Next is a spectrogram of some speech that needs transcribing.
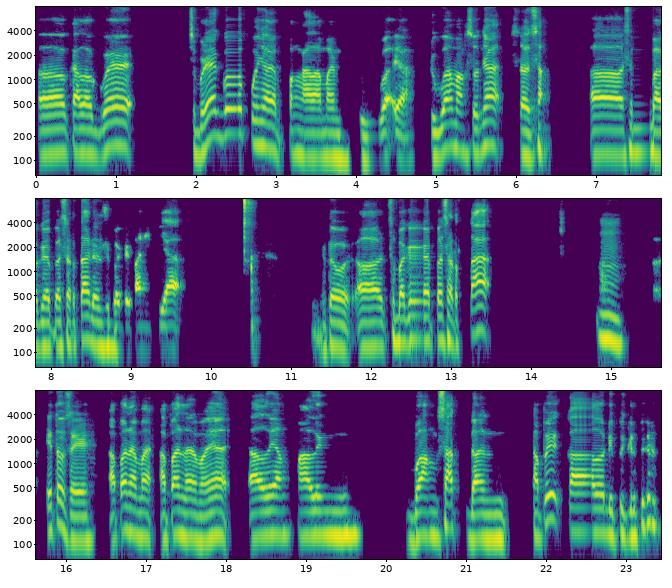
Eh, kalau gue sebenarnya gue punya pengalaman dua ya. Dua maksudnya sesa- eh, sebagai peserta dan sebagai panitia. Gitu. Eh, sebagai peserta Hmm. itu sih apa nama apa namanya hal yang paling bangsat dan tapi kalau dipikir-pikir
